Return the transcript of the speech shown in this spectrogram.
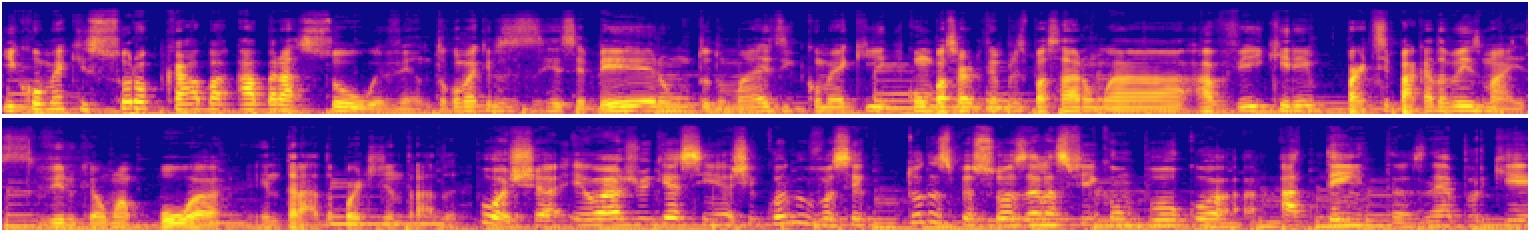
E como é que Sorocaba abraçou o evento? Como é que eles receberam, tudo mais e como é que com o passar do tempo eles passaram a, a ver e querer participar cada cada vez mais? Viram que é uma boa entrada, porta de entrada? Poxa, eu acho que assim, acho que quando você. Todas as pessoas elas ficam um pouco atentas, né? Porque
